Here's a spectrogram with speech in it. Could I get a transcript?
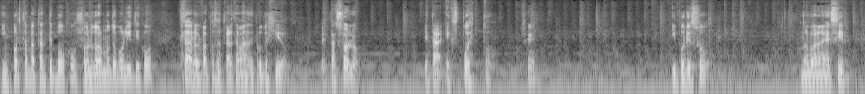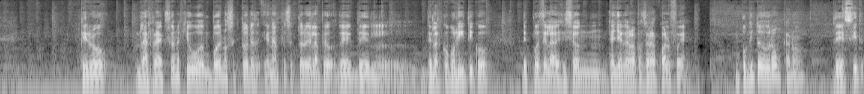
importan bastante poco, sobre todo el mundo político, claro, el Banco Central está más desprotegido. Está solo. Está expuesto. Sí. y por eso no lo van a decir, pero las reacciones que hubo en buenos sectores, en amplios sectores del, amplio- de- del, del arco político después de la decisión de ayer del Banco Central, ¿cuál fue? Un poquito de bronca, ¿no? De decir,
